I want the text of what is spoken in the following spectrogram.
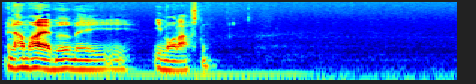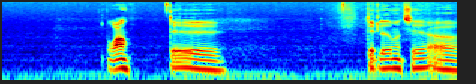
Men ham har jeg møde med i, i morgen aften. Wow, det, det glæder mig til at,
